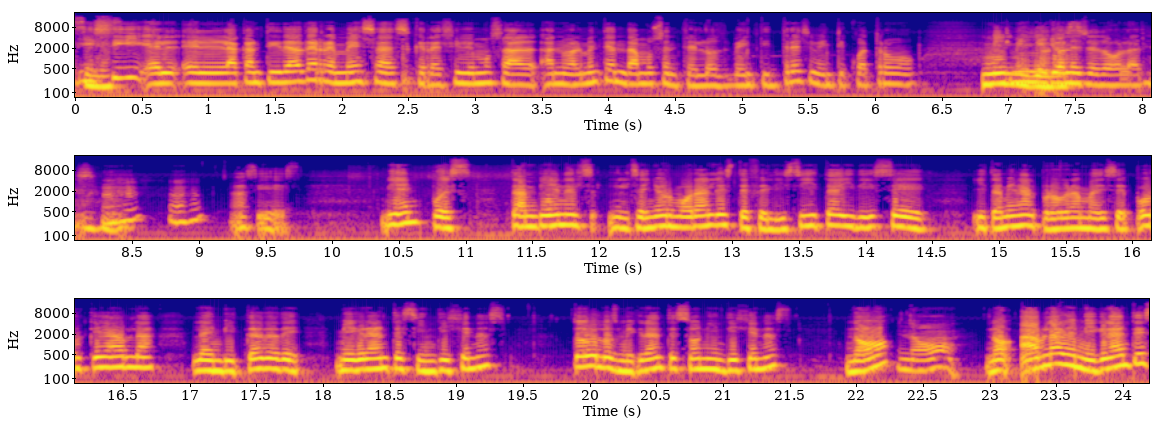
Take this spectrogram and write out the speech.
Y sí, el, la cantidad de remesas que recibimos anualmente andamos entre los 23 y 24 mil, millones. de dólares. Así es. Bien, pues también el, el, señor Morales te felicita y dice, y también al programa dice, ¿por qué habla la invitada de migrantes indígenas? ¿Todos los migrantes son indígenas? No. No. No, habla de migrantes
